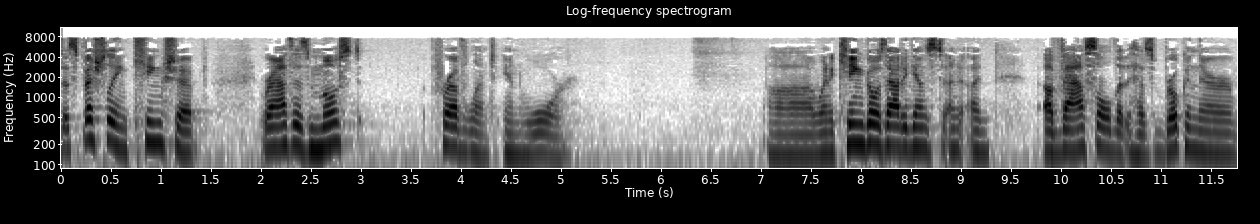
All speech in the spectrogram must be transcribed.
especially in kingship, wrath is most prevalent in war. Uh, when a king goes out against an, a, a, vassal that has broken their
